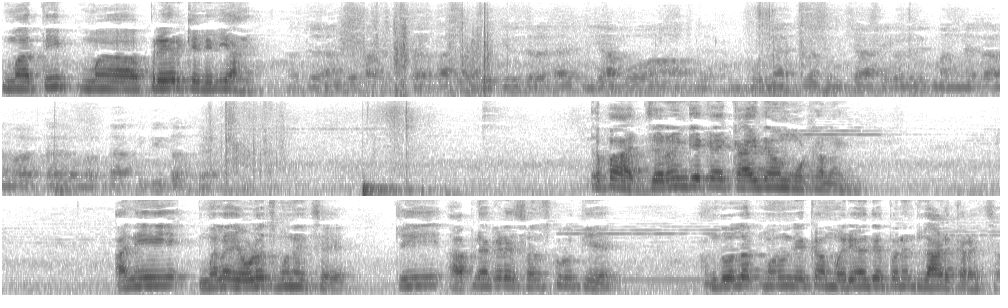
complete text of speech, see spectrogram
म- ती प्रेयर केलेली आहे. हे पहा जरंगे काही कायद्याहून मोठा नाही. आणि मला एवढंच म्हणायचं आहे की आपल्याकडे संस्कृती आहे. आंदोलक म्हणून एका मर्यादेपर्यंत लाड करायचा.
